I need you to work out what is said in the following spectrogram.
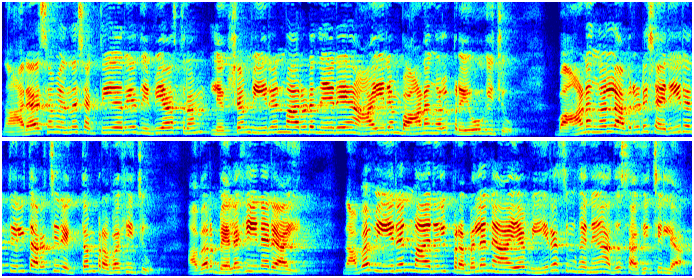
നാരാശം എന്ന ശക്തിയേറിയ ദിവ്യാസ്ത്രം ലക്ഷം വീരന്മാരുടെ നേരെ ആയിരം ബാണങ്ങൾ പ്രയോഗിച്ചു. ബാണങ്ങൾ അവരുടെ ശരീരത്തിൽ തറച്ച് രക്തം പ്രവഹിച്ചു. അവർ ബലഹീനരായി. നവവീരന്മാരിൽ പ്രബലനായ വീരസിംഹന് അത് സഹിച്ചില്ല.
